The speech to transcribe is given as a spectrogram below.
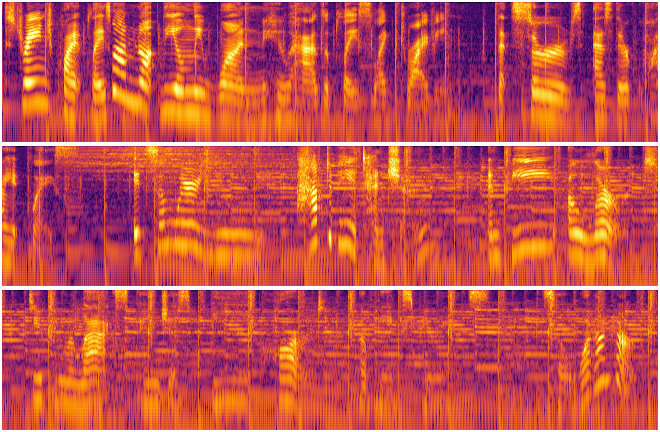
strange quiet place. I'm not the only one who has a place like driving that serves as their quiet place. It's somewhere you have to pay attention and be alert you can relax and just be part of the experience. So, what on earth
